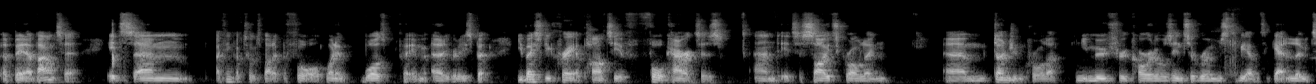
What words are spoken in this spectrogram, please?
a bit about it. It's um, I think I've talked about it before when it was put in early release, but you basically create a party of four characters, and it's a side-scrolling um, dungeon crawler, and you move through corridors into rooms to be able to get loot.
